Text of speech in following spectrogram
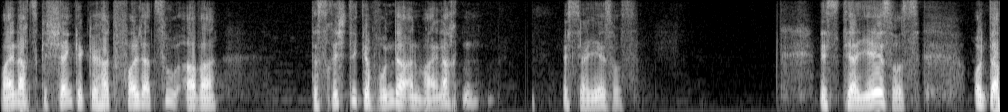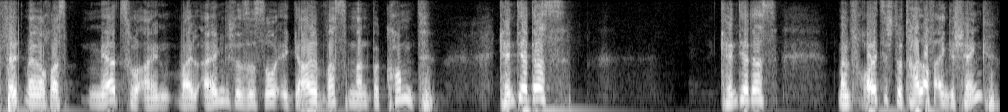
Weihnachtsgeschenke gehört voll dazu, aber das richtige Wunder an Weihnachten ist ja Jesus. Ist ja Jesus. Und da fällt mir noch was mehr zu ein, weil eigentlich ist es so, egal was man bekommt. Kennt ihr das? Kennt ihr das? Man freut sich total auf ein Geschenk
